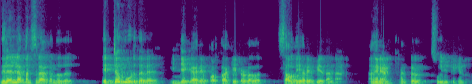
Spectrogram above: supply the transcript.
ഇതിലെല്ലാം മനസ്സിലാക്കുന്നത് ഏറ്റവും കൂടുതൽ ഇന്ത്യക്കാരെ പുറത്താക്കിയിട്ടുള്ളത് സൗദി അറേബ്യ തന്നെയാണ് അങ്ങനെയാണ് കണക്കുകൾ സൂചിപ്പിക്കുന്നത്.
